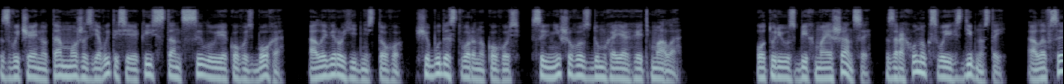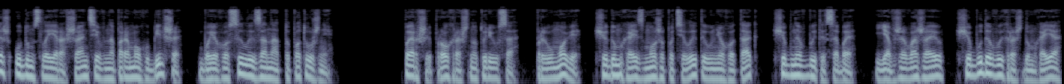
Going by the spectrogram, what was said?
Звичайно, там може з'явитися якийсь стан з силою якогось бога, але вірогідність того, що буде створено когось сильнішого з Думгая геть мала. Отуріус біг має шанси за рахунок своїх здібностей, але все ж у Думслеєра шансів на перемогу більше, бо його сили занадто потужні. Перший програш Нотуріуса, при умові, що Думгай зможе поцілити у нього так, щоб не вбити себе, я вже вважаю, що буде виграш Думгая,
